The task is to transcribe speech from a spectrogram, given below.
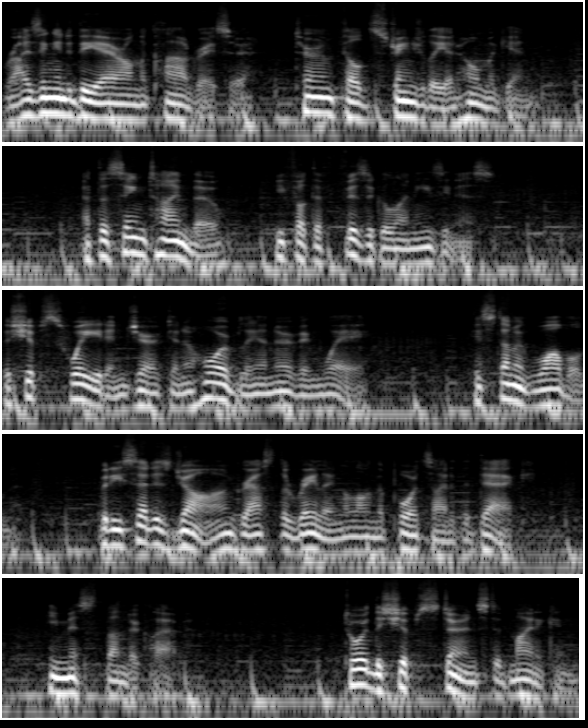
Rising into the air on the Cloud Racer, Turum felt strangely at home again. At the same time, though, he felt a physical uneasiness. The ship swayed and jerked in a horribly unnerving way. His stomach wobbled, but he set his jaw and grasped the railing along the port side of the deck. He missed Thunderclap. Toward the ship's stern stood Meineken,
